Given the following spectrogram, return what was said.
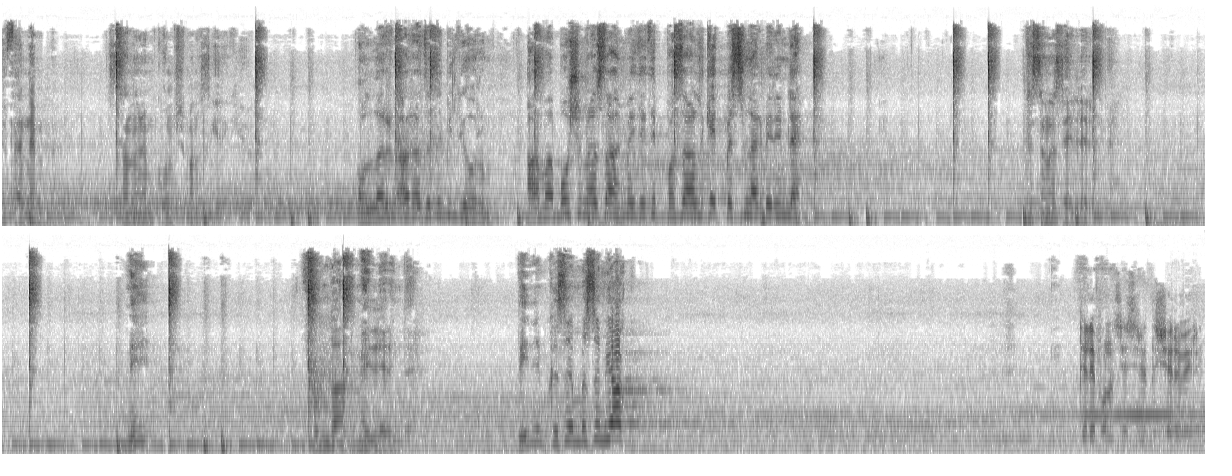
Efendim, sanırım konuşmanız gerekiyor. Onların aradığını biliyorum. Ama boşuna zahmet edip pazarlık etmesinler benimle. Kızınız ellerinde. Ne? Funda Hanım ellerinde. Benim kızım mızım yok. Telefonun sesini dışarı verin.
